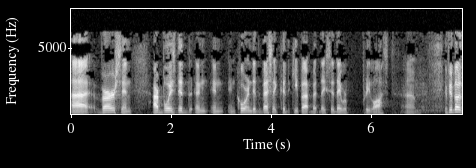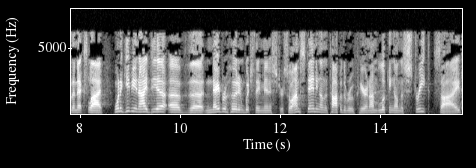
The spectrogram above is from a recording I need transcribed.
uh, verse. And our boys did, and, and, and Corin did the best they could to keep up, but they said they were pretty lost. Um, if you'll go to the next slide, I want to give you an idea of the neighborhood in which they minister. So I'm standing on the top of the roof here, and I'm looking on the street side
